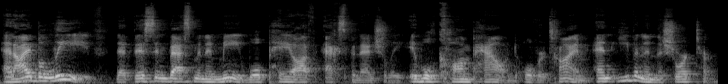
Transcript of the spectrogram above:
And I believe that this investment in me will pay off exponentially. It will compound over time and even in the short term.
